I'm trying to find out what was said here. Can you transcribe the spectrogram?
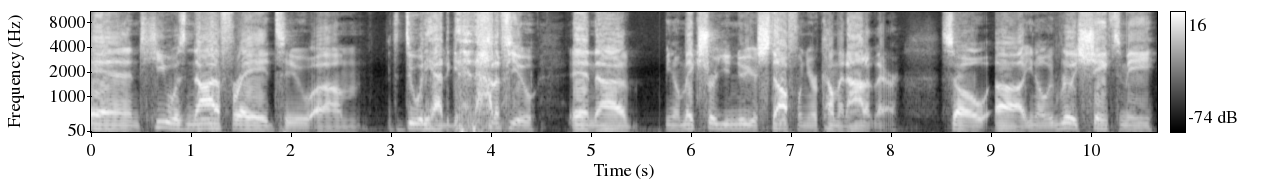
and he was not afraid to um, to do what he had to get it out of you and uh, you know make sure you knew your stuff when you're coming out of there. So uh, you know it really shaped me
